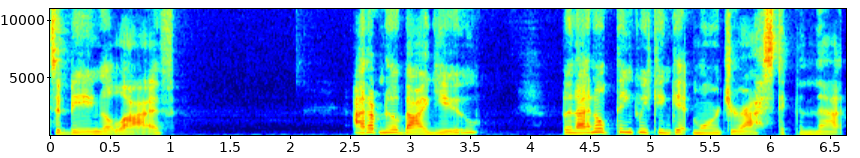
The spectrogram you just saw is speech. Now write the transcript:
to being alive. I don't know about you, but I don't think we can get more drastic than that.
